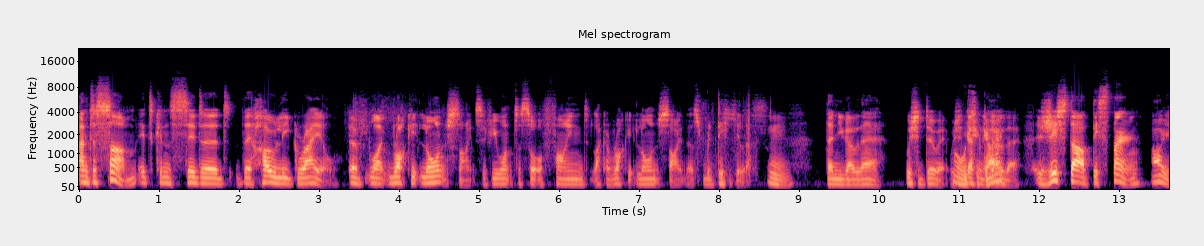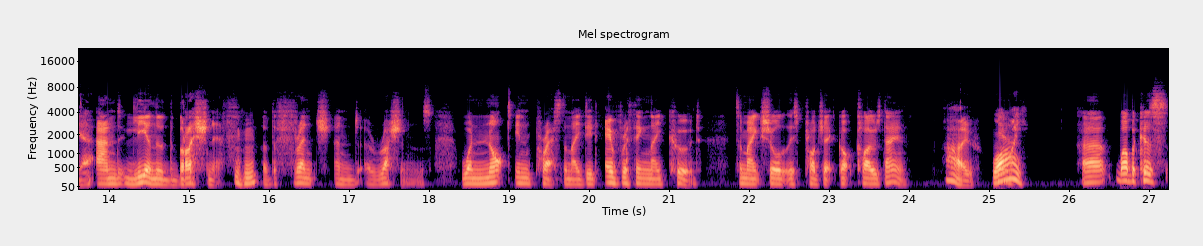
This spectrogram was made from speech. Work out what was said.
And to some, it's considered the holy grail of like rocket launch sites. If you want to sort of find like a rocket launch site that's ridiculous, then you go there. We should do it. We Oh, should we should definitely go. go. there. Giscard d'Estaing Oh, yeah. and Leonid Brezhnev Mhm. of the French and uh, Russians were not impressed, and they did everything they could to make sure that this project got closed down. Oh, why? Uh, well, because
